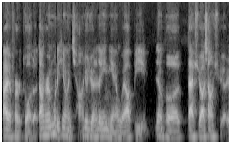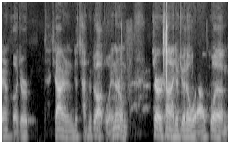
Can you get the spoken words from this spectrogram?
八月份做的，当时目的性很强，就觉得这一年我要比任何在学校上学，任何就是其他人的产出都要多，因为那种劲儿上来就觉得我要做的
